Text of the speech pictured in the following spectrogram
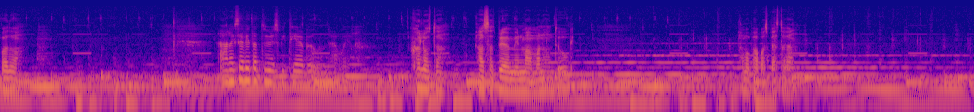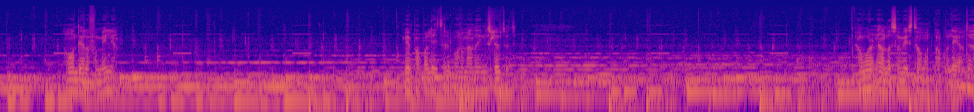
Vadå? Alex, jag vet att du respekterar och beundrar Will. Charlotta, han satt bredvid min mamma när hon dog. Han var pappas bästa vän. Var en del av familjen. Min pappa litade på honom ända in i slutet. Han var den enda som visste om att pappa levde.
